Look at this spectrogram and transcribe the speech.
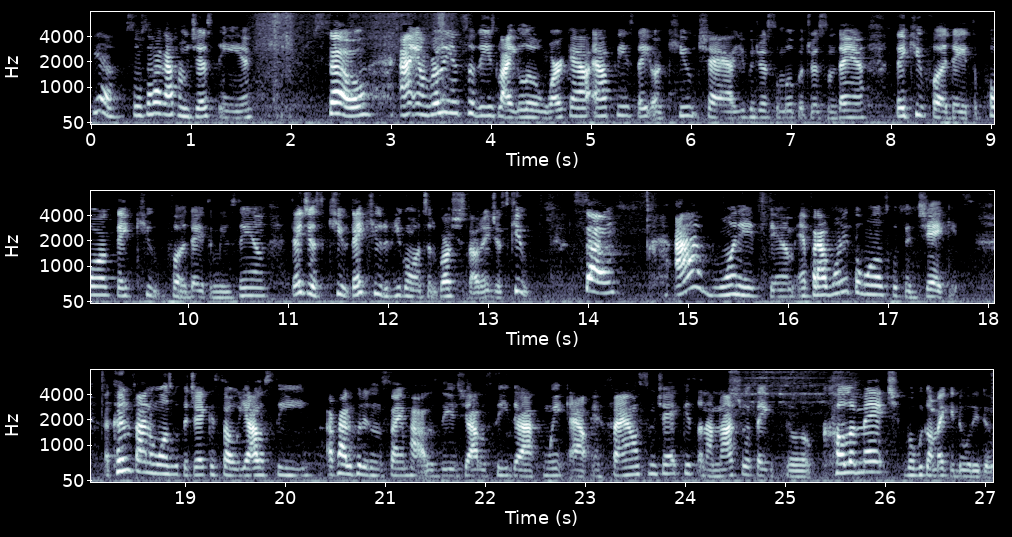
Yeah, some stuff I got from Just In. So, I am really into these like little workout outfits. They are cute, child. You can dress them up or dress them down. They cute for a day at the park. They cute for a day at the museum. They just cute. They cute if you go into the grocery store. They just cute. So, I wanted them, and but I wanted the ones with the jackets. I couldn't find the ones with the jackets, so y'all will see. I probably put it in the same haul as this. Y'all will see that I went out and found some jackets, and I'm not sure if they the color match, but we're gonna make it do what it do.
